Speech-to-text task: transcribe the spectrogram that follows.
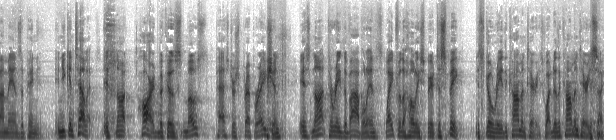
by man's opinion. And you can tell it. It's not hard because most pastors' preparation is not to read the Bible and wait for the Holy Spirit to speak. It's go read the commentaries. What do the commentaries say?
